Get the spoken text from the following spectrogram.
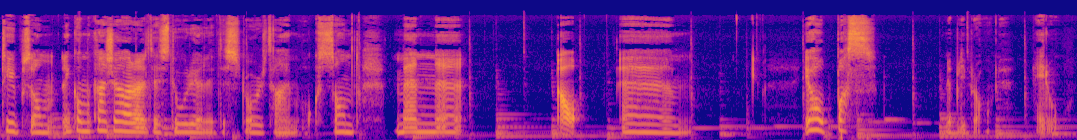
typ som, ni kommer kanske höra lite historia, lite storytime och sånt. Men uh, ja, um, jag hoppas det blir bra nu. Hejdå.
